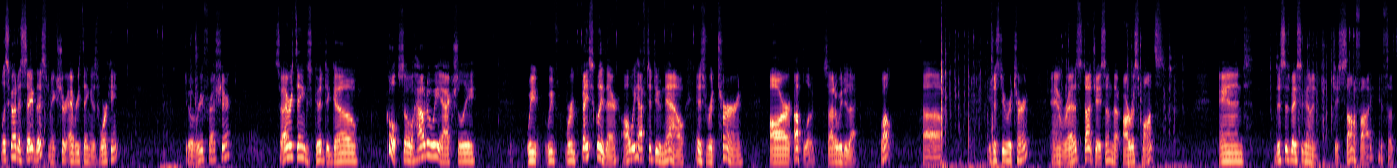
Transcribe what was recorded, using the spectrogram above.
let's go and save this, make sure everything is working. Do a refresh here. So everything's good to go. Cool. So how do we actually we we've we're basically there. All we have to do now is return our upload. So how do we do that? Well, uh, you just do return and res.json, that our response, and this is basically going to JSONify, if that's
